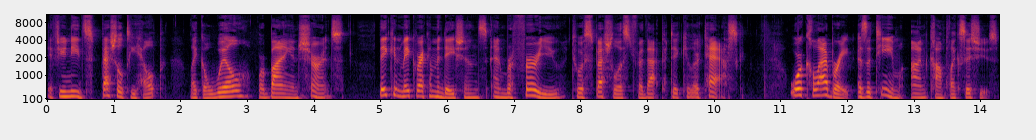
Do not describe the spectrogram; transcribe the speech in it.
If you need specialty help, like a will or buying insurance, they can make recommendations and refer you to a specialist for that particular task, or collaborate as a team on complex issues.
